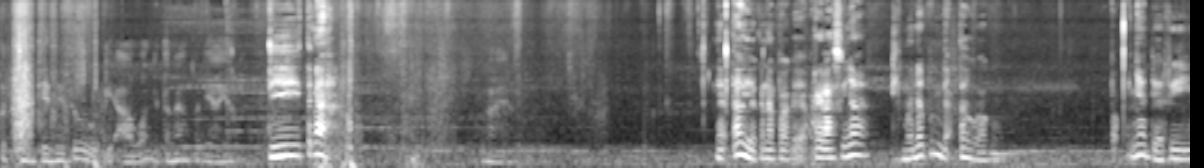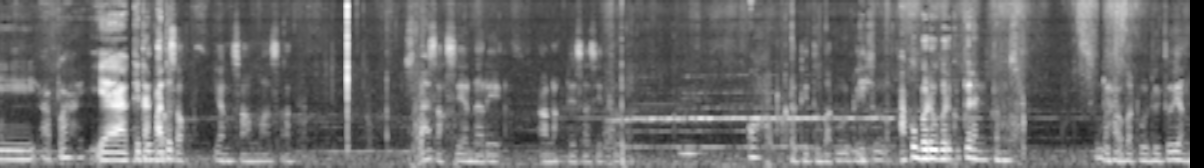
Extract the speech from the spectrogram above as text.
kejadian itu di awal di tengah apa di akhir? Di tengah. Nah, ya. nggak tahu ya kenapa kayak relasinya di mana pun nggak tahu aku pokoknya dari apa? Ya kita Mungkin patut sosok yang sama saat Saat- saksian dari anak desa situ. Oh. Di tempat wudhu itu. Aku baru berkepikiran bang. Di sudah tempat wudhu itu yang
